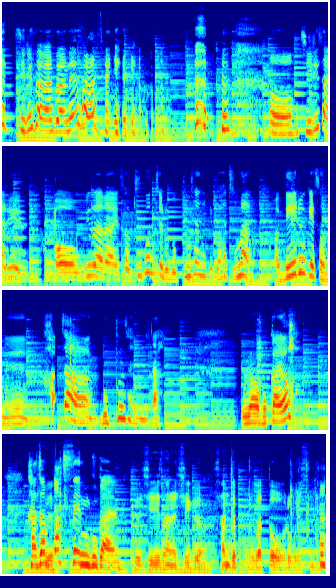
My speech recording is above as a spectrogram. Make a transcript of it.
지리산 가서는 설악산 이야기하고 어, 지리산은 어, 우리나라에서 두 번째로 높은 산이기도 하지만 어, 내륙에서는 가장 높은 산입니다. 올라가 볼까요? 가장 네. 빡센 구간. 그 지리산을 지금 산적 부부가 또 오르고 있습니다.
